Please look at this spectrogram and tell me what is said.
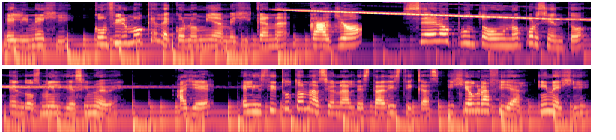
El INEGI confirmó que la economía mexicana cayó 0.1% en 2019. Ayer, el Instituto Nacional de Estadísticas y Geografía, INEGI,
